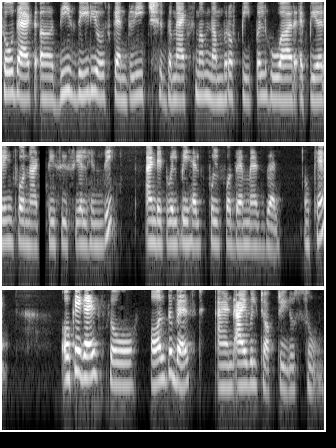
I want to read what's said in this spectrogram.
so that uh, these videos can reach the maximum number of people who are appearing for NAATI CCL Hindi and it will be helpful for them as well. Okay. Okay, guys. So, all the best, and I will talk to you soon.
